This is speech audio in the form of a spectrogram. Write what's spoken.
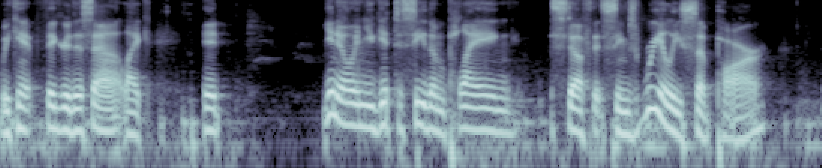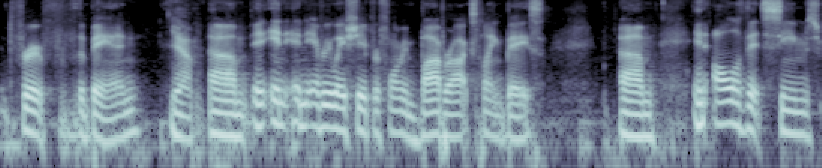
we can't figure this out. Like it, you know, and you get to see them playing stuff that seems really subpar for, for the band yeah um, in, in, in every way, shape, or form. And Bob Rock's playing bass. Um, and all of it seems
